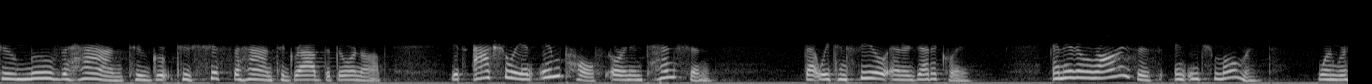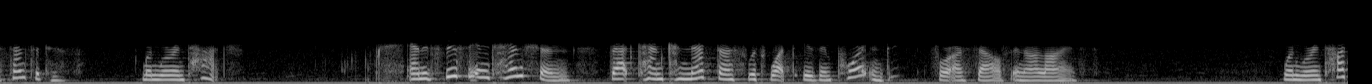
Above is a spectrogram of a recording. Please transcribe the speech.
to move the hand, to, to shift the hand, to grab the doorknob. It's actually an impulse or an intention that we can feel energetically. And it arises in each moment when we're sensitive, when we're in touch. And it's this intention that can connect us with what is important for ourselves in our lives. When we're in touch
